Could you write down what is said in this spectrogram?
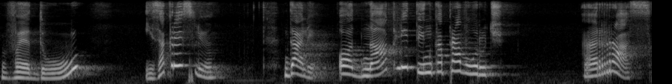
Веду і закреслюю. Далі одна клітинка праворуч. Раз.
